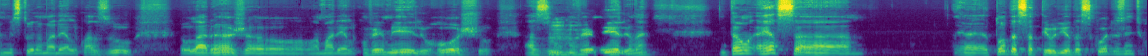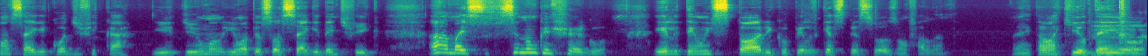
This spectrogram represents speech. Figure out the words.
A mistura amarelo com azul, o laranja, o amarelo com vermelho, o roxo, azul uhum. com vermelho, né? Então, essa é, toda essa teoria das cores a gente consegue codificar e, de uma, e uma pessoa cega identifica. Ah, mas se nunca enxergou, ele tem um histórico pelo que as pessoas vão falando. Né? Então, aqui eu tenho,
